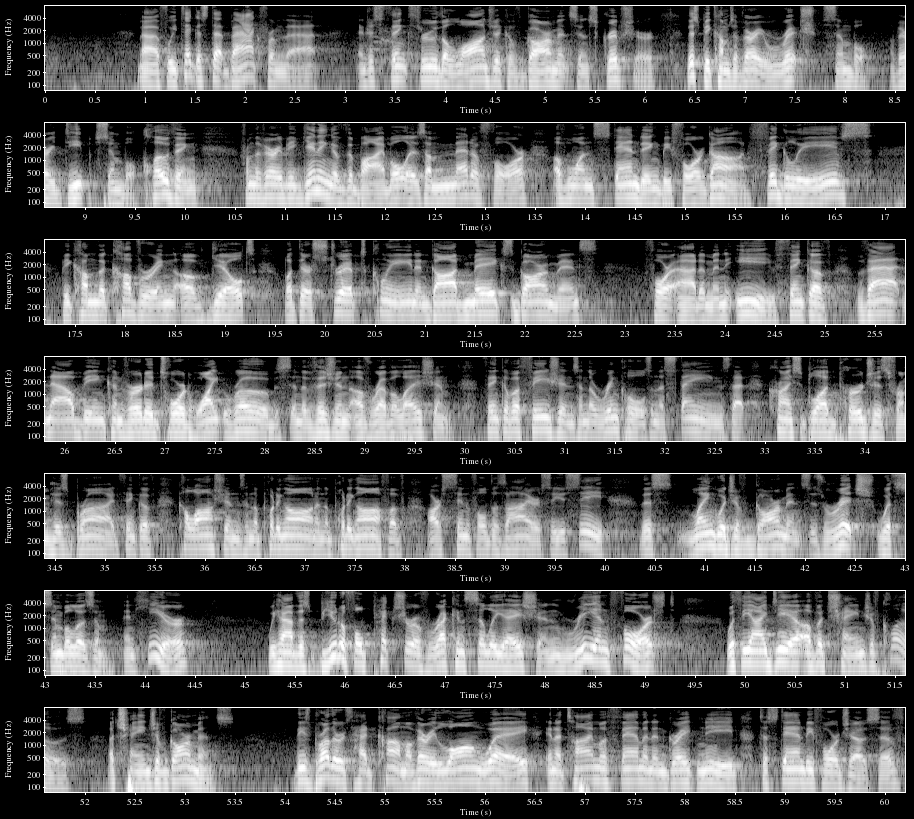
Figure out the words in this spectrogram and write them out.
Now, if we take a step back from that, and just think through the logic of garments in Scripture, this becomes a very rich symbol, a very deep symbol. Clothing, from the very beginning of the Bible, is a metaphor of one standing before God. Fig leaves become the covering of guilt, but they're stripped clean, and God makes garments for Adam and Eve. Think of that now being converted toward white robes in the vision of Revelation. Think of Ephesians and the wrinkles and the stains that Christ's blood purges from his bride. Think of Colossians and the putting on and the putting off of our sinful desires. So you see, this language of garments is rich with symbolism. And here we have this beautiful picture of reconciliation reinforced with the idea of a change of clothes a change of garments. These brothers had come a very long way in a time of famine and great need to stand before Joseph.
